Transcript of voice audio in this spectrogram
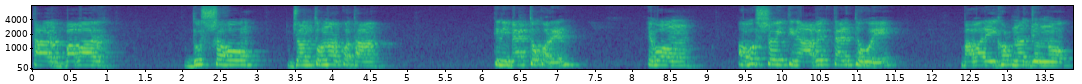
তার বাবার দুঃসহ যন্ত্রণার কথা তিনি ব্যক্ত করেন এবং অবশ্যই তিনি আবেগতাড়িত হয়ে বাবার এই ঘটনার জন্য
